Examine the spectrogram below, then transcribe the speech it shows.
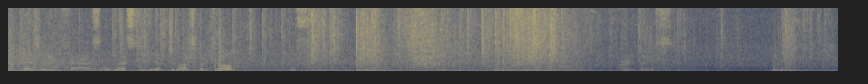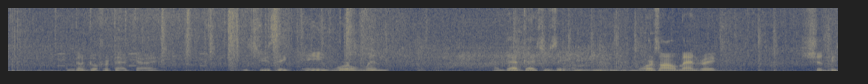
That guy's really fast. Unless he, yep, he lost control. Oof. I'm gonna go for that guy. He's using a whirlwind. And that guy's using a horizontal mandrake. Should be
